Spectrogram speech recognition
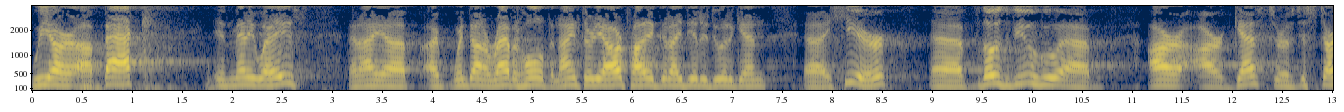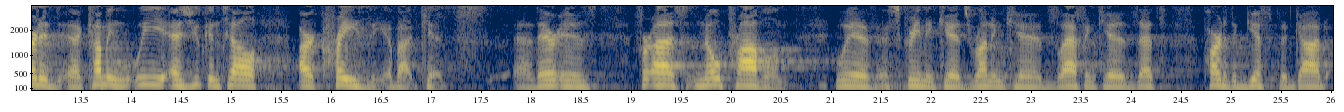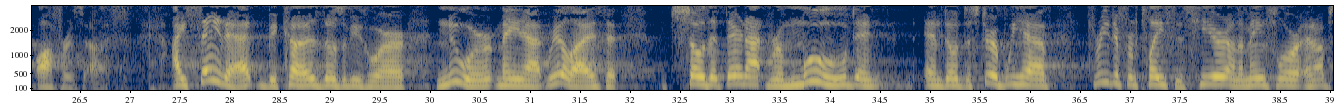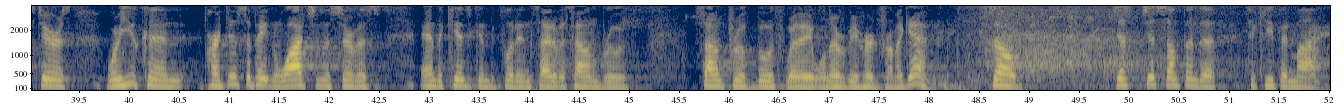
We are uh, back in many ways, and I, uh, I went down a rabbit hole at the 9:30 hour. Probably a good idea to do it again uh, here. Uh, for those of you who uh, are our guests or have just started uh, coming, we, as you can tell, are crazy about kids. there is, for us, no problem with screaming kids, running kids, laughing kids. That's part of the gift that God offers us. I say that because those of you who are newer may not realize that so that they're not removed and, and don't disturb, we have three different places here on the main floor and upstairs where you can participate and watch in the service, and the kids can be put inside of a soundproof, soundproof booth where they will never be heard from again. So, just, just something to, to keep in mind.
